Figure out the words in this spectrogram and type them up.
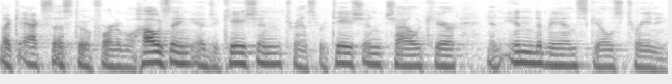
like access to affordable housing, education, transportation, childcare, and in demand skills training.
